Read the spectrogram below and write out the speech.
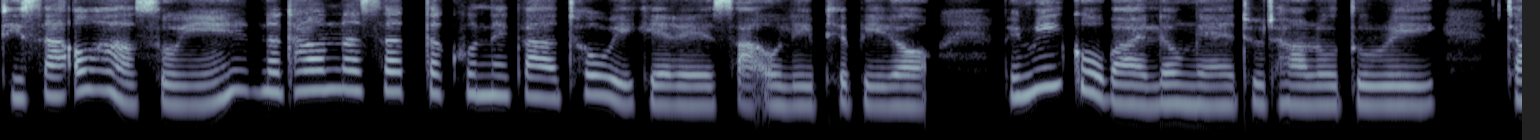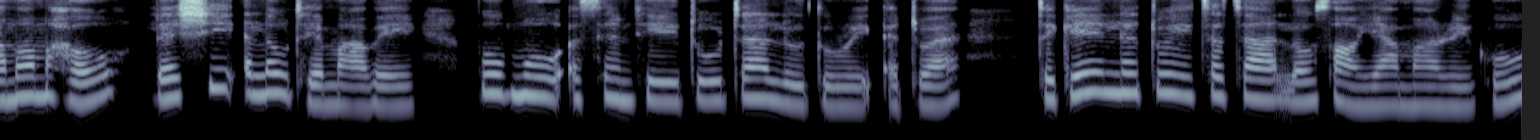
ဒီစာအုပ်ဟာဆိုရင်2021ခုနှစ်ကထုတ်ဝေခဲ့တဲ့စာအုပ်လေးဖြစ်ပြီးတော့မိမိကိုယ်ပိုင်လုပ်ငန်းထူထောင်လို့သူတွေဒါမှမဟုတ်လက်ရှိအလုပ်ထဲမှာပဲပုံမှုအဆင်ပြေတိုးတက်လို့သူတွေအတွက် တကယ်လက်တွေ့ကြကြလှုံ့ဆော်ရမှာတွေကို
